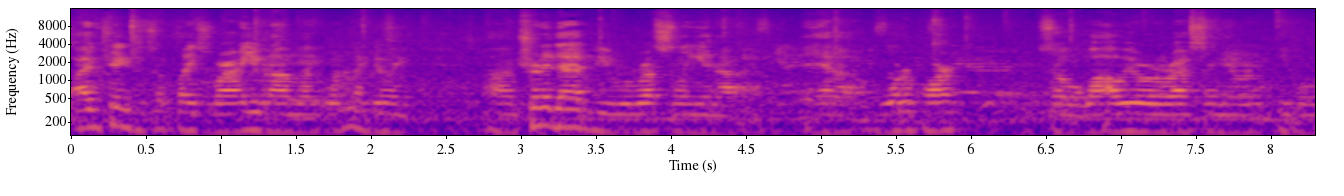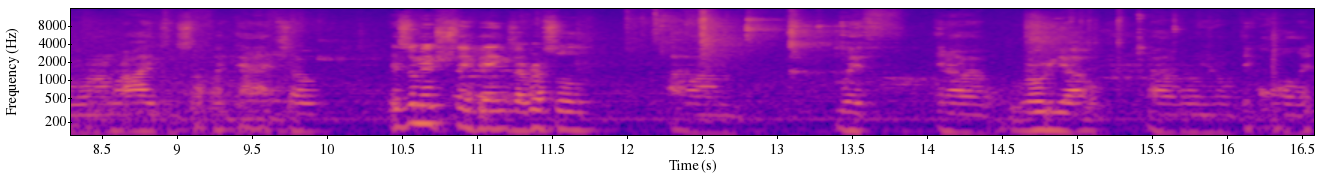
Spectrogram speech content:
I've changed in some places where I, even I'm like, what am I doing? Uh, in Trinidad, we were wrestling in a had a water park. So while we were wrestling, there were people who were on rides and stuff like that. So there's some interesting things. I wrestled um, with in a rodeo. Uh, I don't even know what they call it.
